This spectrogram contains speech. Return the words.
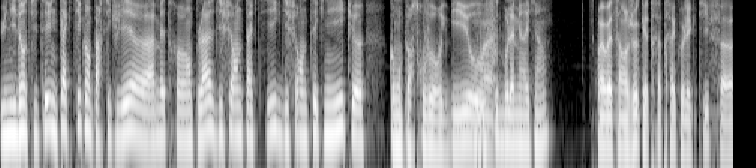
une identité, une tactique en particulier euh, à mettre en place, différentes tactiques, différentes techniques, euh, comme on peut retrouver au rugby, au Ouais. football américain. Ouais, ouais, c'est un jeu qui est très très collectif. euh,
